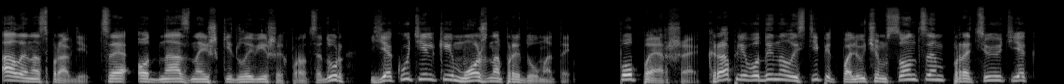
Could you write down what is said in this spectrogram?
але насправді це одна з найшкідливіших процедур, яку тільки можна придумати. По-перше, краплі води на листі під палючим сонцем працюють як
